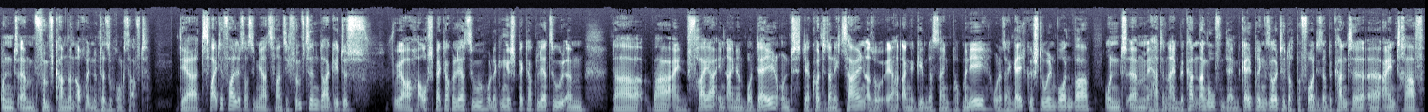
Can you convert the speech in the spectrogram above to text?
und ähm, fünf kamen dann auch in Untersuchungshaft. Der zweite Fall ist aus dem Jahr 2015, da geht es ja auch spektakulär zu oder ging es spektakulär zu. Ähm, da war ein Freier in einem Bordell und der konnte da nicht zahlen. Also er hat angegeben, dass sein Portemonnaie oder sein Geld gestohlen worden war. Und ähm, er hat dann einen Bekannten angerufen, der ihm Geld bringen sollte. Doch bevor dieser Bekannte äh, eintraf,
